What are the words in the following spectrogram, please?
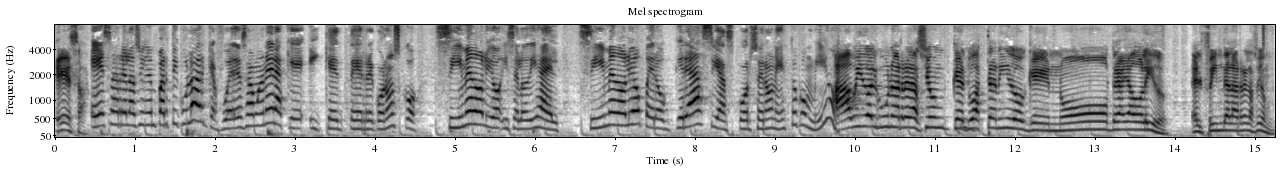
Esa. Esa relación en particular que fue de esa manera que, y que te reconozco, sí me dolió y se lo dije a él, sí me dolió, pero gracias por ser honesto conmigo. ¿Ha habido alguna relación que tú has tenido que no te haya dolido? El fin de la relación.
